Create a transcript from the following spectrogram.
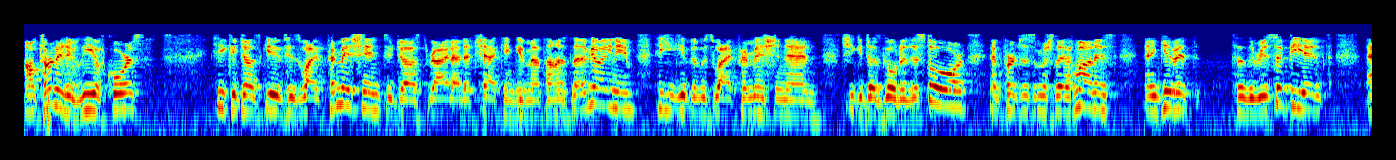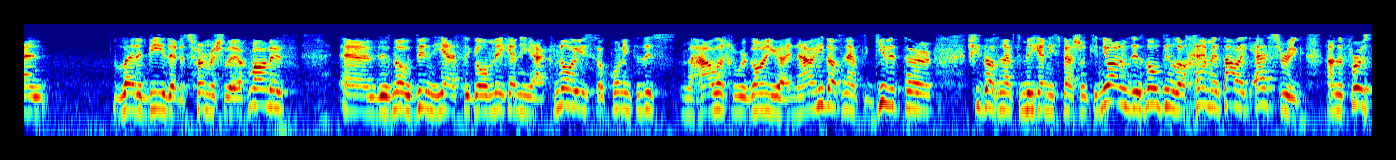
Alternatively, of course, he could just give his wife permission to just write out a check and give Matanas Levyoinim. He could give his wife permission and she could just go to the store and purchase a Mishleach Manis and give it to the recipient and let it be that it's for Mishleach Manis and there's no din he has to go and make any noise. According to this mahalach we're going right now, he doesn't have to give it to her. She doesn't have to make any special kinyanim. There's no din lochem. It's not like esrig on the first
